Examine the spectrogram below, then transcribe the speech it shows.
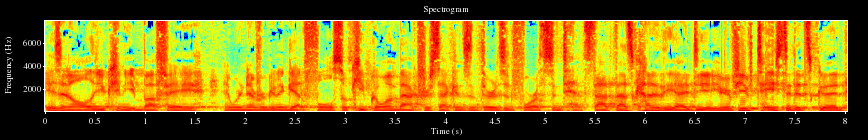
is an all you can eat buffet, and we're never going to get full. So keep going back for seconds and thirds and fourths and tenths. That, that's kind of the idea here. If you've tasted it's good,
